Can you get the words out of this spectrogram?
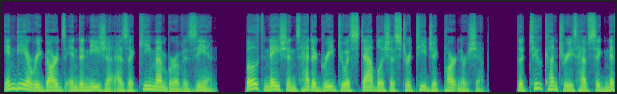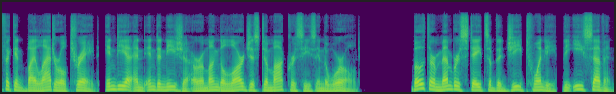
India regards Indonesia as a key member of ASEAN. Both nations had agreed to establish a strategic partnership. The two countries have significant bilateral trade. India and Indonesia are among the largest democracies in the world. Both are member states of the G20, the E7,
